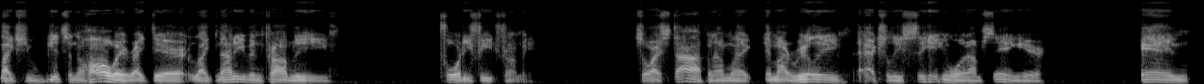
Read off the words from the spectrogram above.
like she gets in the hallway right there like not even probably 40 feet from me. So i stop and i'm like am i really actually seeing what i'm seeing here? And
